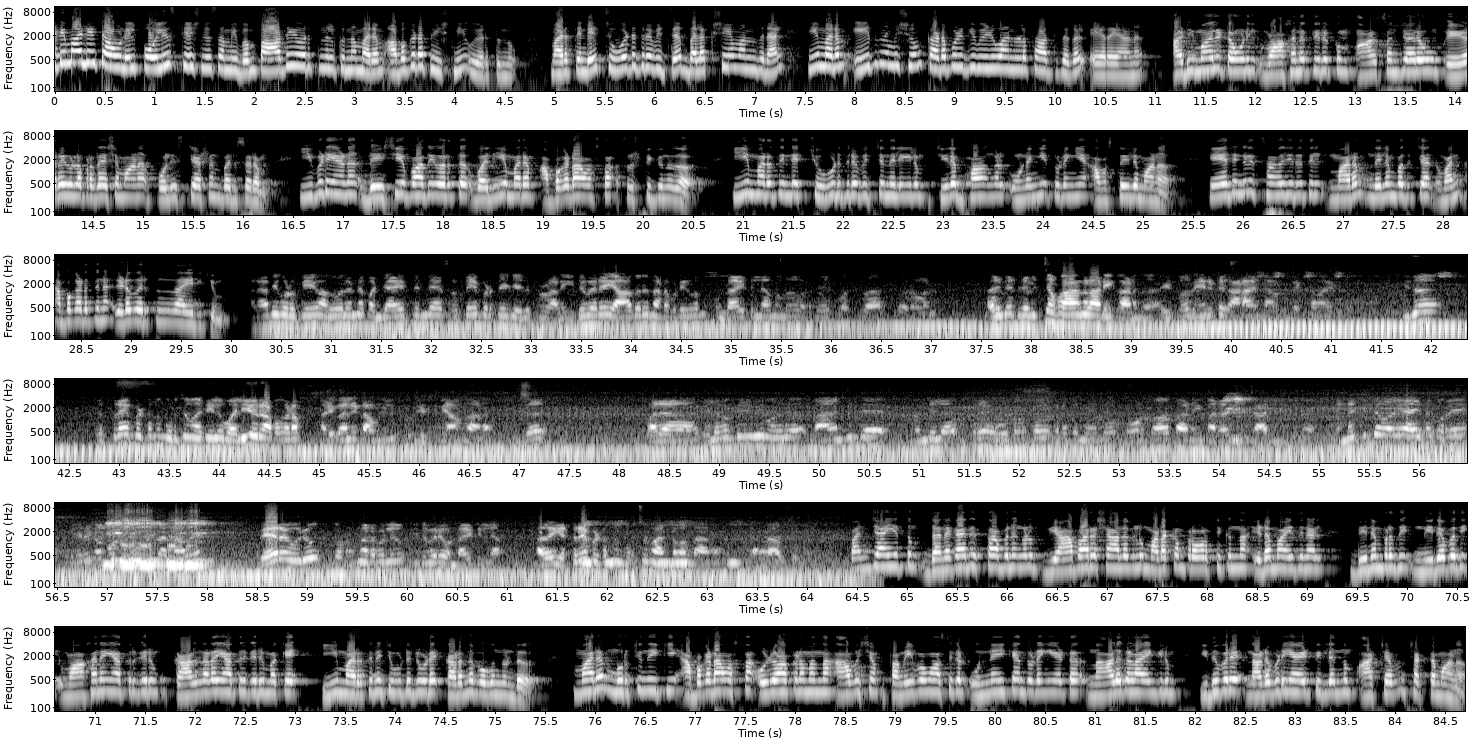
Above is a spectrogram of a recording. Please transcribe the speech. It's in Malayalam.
അടിമാലി ടൗണിൽ പോലീസ് സ്റ്റേഷന് സമീപം പാതയോരത്ത് നിൽക്കുന്ന മരം അപകട ഭീഷണി ഉയർത്തുന്നു. മരത്തിന്റെ ചുവട് ദ്രവിച്ച് ബലക്ഷയം വന്നതിനാൽ ഈ മരം ഏതു നിമിഷവും കടപുഴകി വീഴുവാനുള്ള സാധ്യതകൾ ഏറെയാണ്. അടിമാലി ടൗണിൽ വാഹനത്തിരക്കും ആൾസഞ്ചാരവും ഏറെയുള്ള പ്രദേശമാണ് പോലീസ് സ്റ്റേഷൻ പരിസരം. ഇവിടെയാണ് ദേശീയപാതയോരത്ത് വലിയ മരം അപകടാവസ്ഥ സൃഷ്ടിക്കുന്നത്. ഈ മരത്തിന്റെ ചുവട് ദ്രവിച്ച നിലയിലും ചില ഭാഗങ്ങൾ ഉണങ്ങി തുടങ്ങിയ അവസ്ഥയിലുമാണ്. ഏതെങ്കിലും സാഹചര്യത്തിൽ മരം നിലം പതിച്ചാൽ വൻ അപകടത്തിന് ഇടവരുത്തുന്നതായിരിക്കും. പരാതി കൊടുക്കുകയും അതുപോലെ തന്നെ പഞ്ചായത്തിന്റെ ശ്രദ്ധയപ്പെടുത്തുകയും ചെയ്തിട്ടുള്ളതാണ്. ഇതുവരെ യാതൊരു നടപടികളും ഉണ്ടായിട്ടില്ല എന്നുള്ളത് വളരെ വസ്തുതാപരമാണ്. അതിന്റെ ദ്രവിച്ച ഭാഗങ്ങളാണ് ഈ കാണുന്നത്. ഇപ്പോൾ നേരിട്ട് വ്യക്തമായിട്ട് ഇത് എത്രയും പെട്ടെന്ന് മുറിച്ചു മാറ്റിയാൽ വലിയൊരു അപകടം അടിമാലി ടൗണിൽ പ്രതീക്ഷിക്കാവുന്നതാണ്. ഇത് പല വിലമക്കേവി മുതൽ ബാങ്കിന്റെ ഫ്രണ്ടിൽ ഇത്രയും ഓട്ടോറിക്ഷകൾ കിടക്കുന്നതിന്റെ റോഡ് ഈ മരം ചാലിരിക്കുന്നത് എൻ എച്ചിന്റെ വകയായിട്ട് കുറേ പേരുകൾ വേറെ ഒരു തുടർ നടപടികളും ഇതുവരെ ഉണ്ടായിട്ടില്ല. അത് എത്രയും പെട്ടെന്ന് മുറിച്ചു മാറ്റണമെന്നാണ് ഞങ്ങൾ ആവശ്യപ്പെടുന്നത്. പഞ്ചായത്തും ധനകാര്യ സ്ഥാപനങ്ങളും വ്യാപാരശാലകളും അടക്കം പ്രവർത്തിക്കുന്ന ഇടമായതിനാൽ ദിനംപ്രതി നിരവധി വാഹനയാത്രികരും കാൽനട യാത്രികരുമൊക്കെ ഈ മരത്തിന് ചുവട്ടിലൂടെ കടന്നു പോകുന്നുണ്ട് മരം മുറിച്ചു നീക്കി അപകടാവസ്ഥ ഒഴിവാക്കണമെന്ന ആവശ്യം സമീപവാസികൾ ഉന്നയിക്കാൻ തുടങ്ങിയിട്ട് നാളുകളായെങ്കിലും ഇതുവരെ നടപടിയായിട്ടില്ലെന്നും ആക്ഷേപം ശക്തമാണ്.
